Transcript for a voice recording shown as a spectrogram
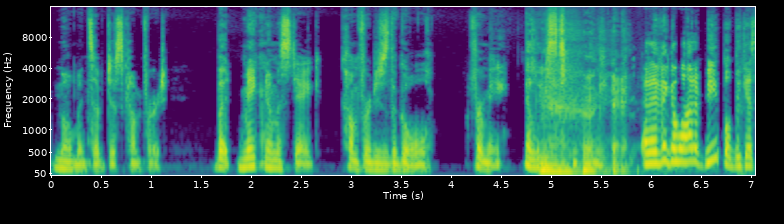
moments of discomfort. But make no mistake, comfort is the goal for me, at least. okay and I think a lot of people, because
